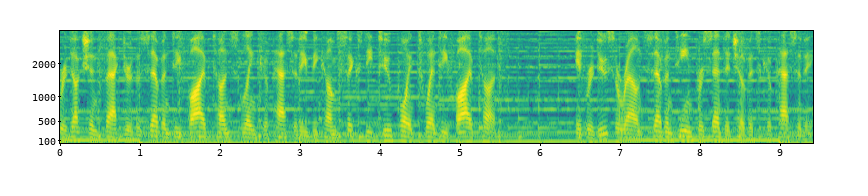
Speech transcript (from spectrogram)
Reduction factor the 75-ton sling capacity becomes 62.25 ton. It reduce around 17 percentage of its capacity.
